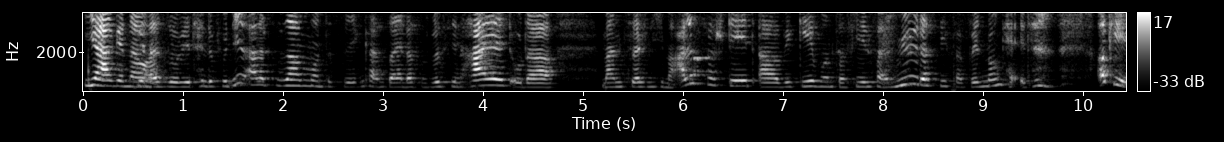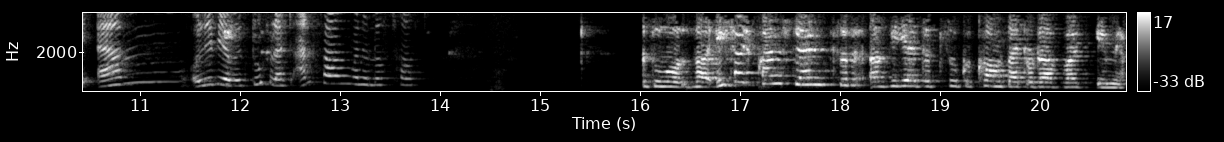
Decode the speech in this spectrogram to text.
Ja, genau. Also wir telefonieren alle zusammen und deswegen kann es sein, dass es ein bisschen halt oder man vielleicht nicht immer alles versteht, aber wir geben uns auf jeden Fall Mühe, dass die Verbindung hält. Okay, ähm, Olivia, willst du vielleicht anfangen, wenn du Lust hast? Also, soll ich euch Fragen stellen, zu, äh, wie ihr dazu gekommen seid, oder wollt ihr mir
